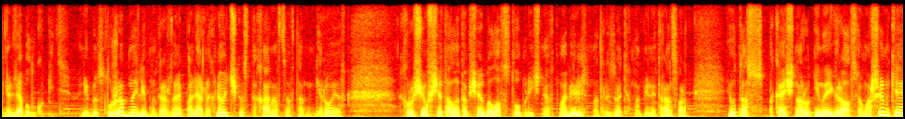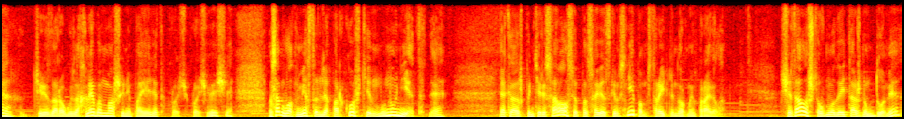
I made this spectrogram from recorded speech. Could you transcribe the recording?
Их нельзя было купить. Либо служебные, либо награждали полярных летчиков, стахановцев, там, героев. Хрущев считал это вообще баловством. Личный автомобиль, надо развивать автомобильный транспорт. И вот у нас пока еще народ не наигрался в машинке, через дорогу за хлебом в машине поедет, прочие, прочие вещи. Но самое главное, места для парковки, ну, ну нет. Да? Я когда же поинтересовался по советским СНИПам, строительные нормы и правила, считалось, что в многоэтажном доме,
